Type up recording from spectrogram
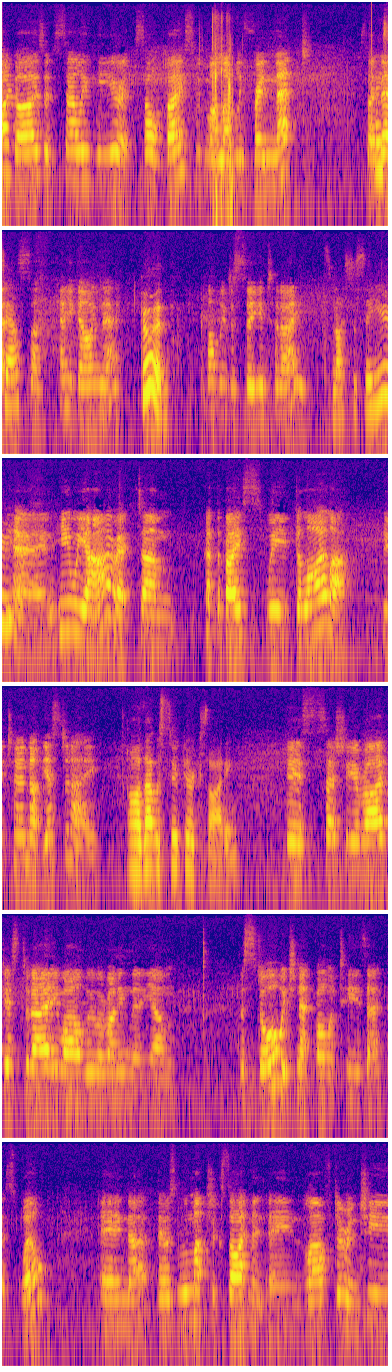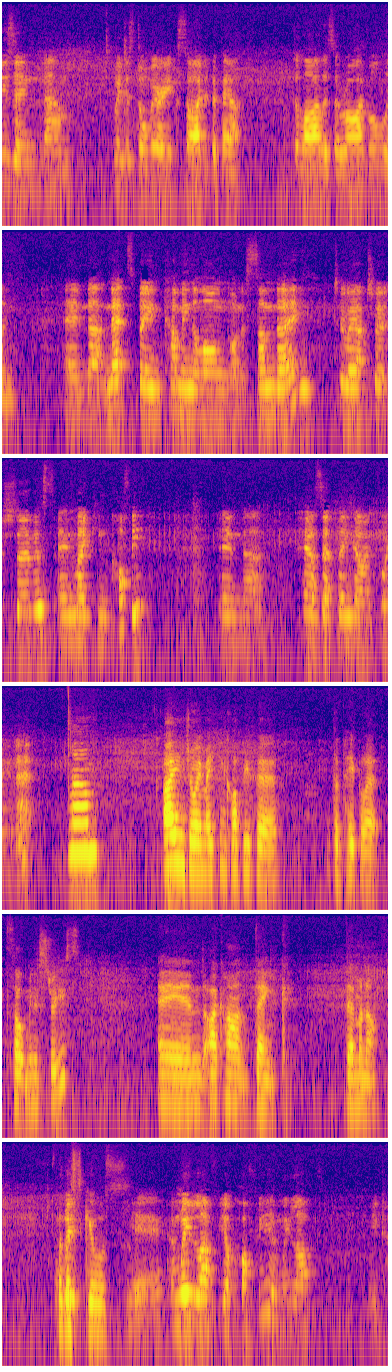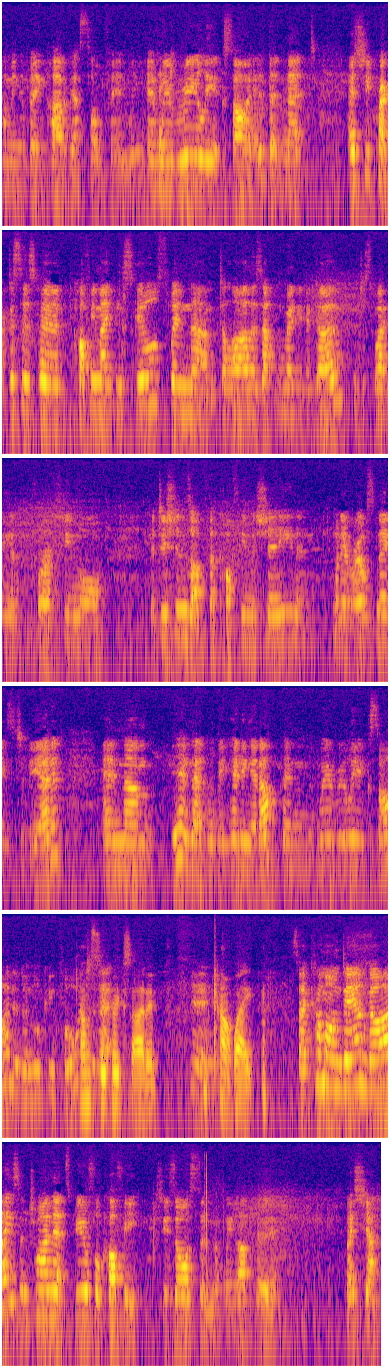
Hi guys, it's Sally here at Salt Base with my lovely friend Nat. So Hey, Nat, Sal. uh, how you going Nat? Good. Lovely to see you today. It's nice to see you. Yeah, and here we are at um, at the base with Delilah, who turned up yesterday. Oh, that was super exciting. Yes, so she arrived yesterday while we were running the um, the store, which Nat volunteers at as well. And uh, there was much excitement and laughter and cheers, and um, we're just all very excited about Delilah's arrival. And and uh, Nat's been coming along on a Sunday to our church service and making coffee. And uh, how's that been going for you, Nat? Um, I enjoy making coffee for the people at Salt Ministries, and I can't thank them enough for the skills. Yeah, and we love your coffee and we love you coming and being part of our Salt family. And Thank we're really excited that Nat, as she practices her coffee making skills when um, Delilah's up and ready to go, we're just waiting for a few more additions of the coffee machine and whatever else needs to be added. And um, yeah, Nat will be heading it up and we're really excited and looking forward I'm to super that. excited. Yeah. Can't wait. So come on down, guys, and try Nat's beautiful coffee. She's awesome and we love her. Bless ya.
